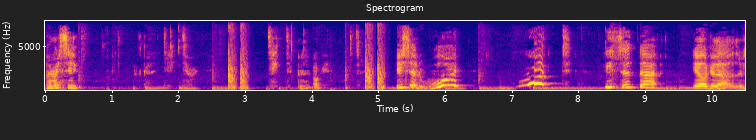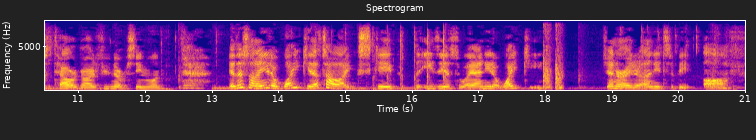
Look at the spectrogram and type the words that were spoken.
Let me see. Okay. He said, what? What? He said that? Yeah, look at that. There's a tower guard if you've never seen one. Yeah, this one, I need a white key. That's how I escape the easiest way. I need a white key. Generator, that needs to be off.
